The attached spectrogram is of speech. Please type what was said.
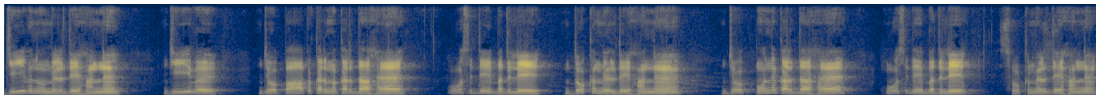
ਜੀਵ ਨੂੰ ਮਿਲਦੇ ਹਨ। ਜੀਵ ਜੋ ਪਾਪ ਕਰਮ ਕਰਦਾ ਹੈ ਉਸ ਦੇ ਬਦਲੇ ਦੁੱਖ ਮਿਲਦੇ ਹਨ। ਜੋ ਪੁੰਨ ਕਰਦਾ ਹੈ, ਉਸ ਦੇ ਬਦਲੇ ਸੁੱਖ ਮਿਲਦੇ ਹਨ।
